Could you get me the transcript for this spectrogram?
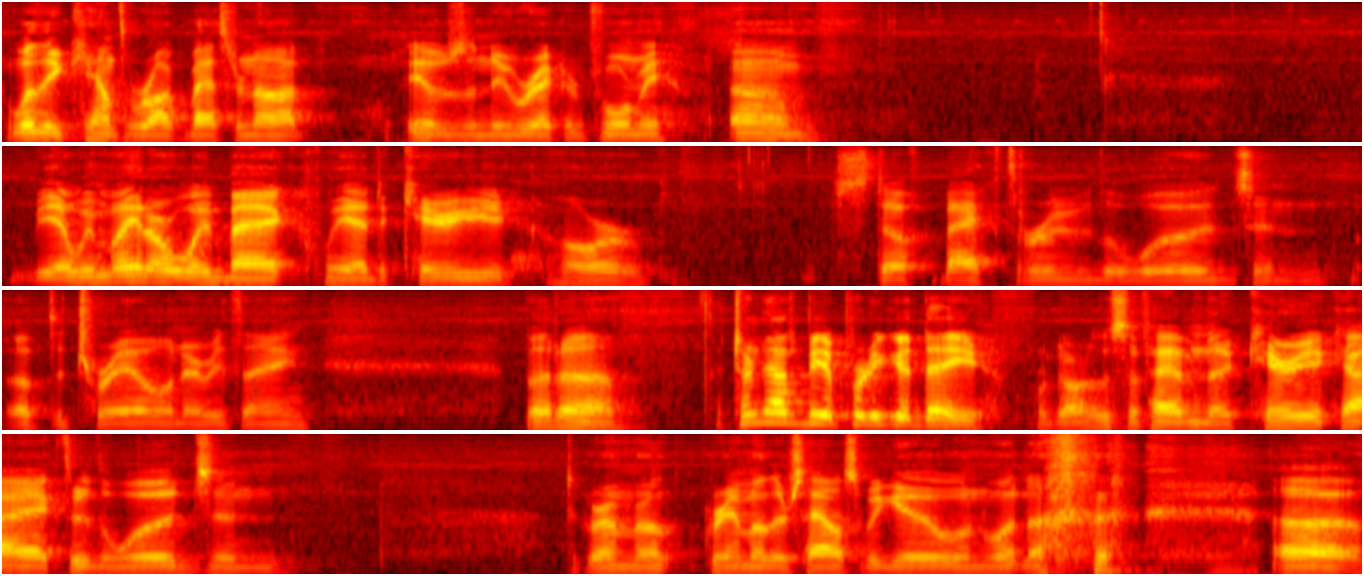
whether you count the rock bass or not, it was a new record for me. Um, yeah, we made our way back. We had to carry our stuff back through the woods and up the trail and everything. But uh, it turned out to be a pretty good day, regardless of having to carry a kayak through the woods and to grandma, grandmother's house we go and whatnot. uh,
